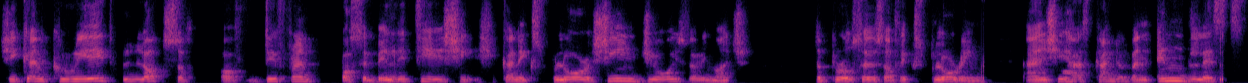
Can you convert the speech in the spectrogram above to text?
She can create lots of, of different possibilities. She, she can explore. She enjoys very much the process of exploring. And she has kind of an endless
